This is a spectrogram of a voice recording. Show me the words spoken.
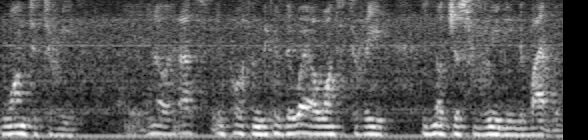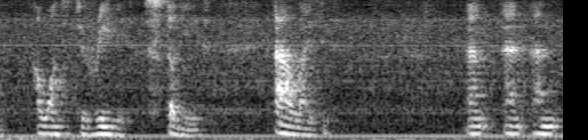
wanted to read. You know, that's important because the way I wanted to read is not just reading the Bible. I wanted to read it, study it, analyze it, and, and, and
